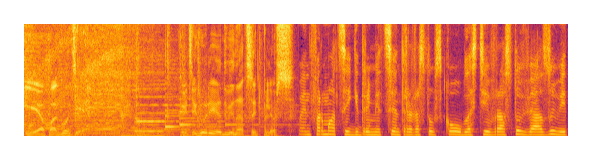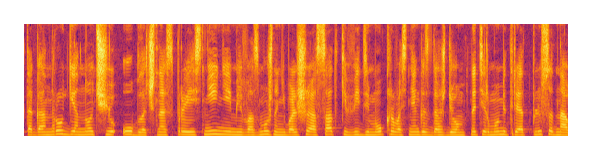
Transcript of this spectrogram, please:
И о погоде. Категория 12+. По информации Гидрометцентра Ростовской области, в Ростове, Азове и Таганроге ночью облачно с прояснениями, возможно небольшие осадки в виде мокрого снега с дождем. На термометре от плюс 1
